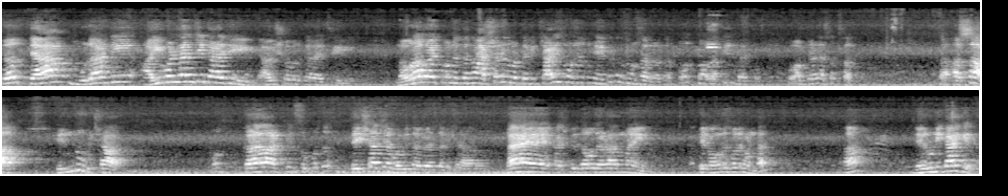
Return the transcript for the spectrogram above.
तर त्या मुलांनी आई वडिलांची काळजी आयुष्यभर करायची. नवरा बायकोने त्यांना आश्चर्यच वाटतं की चाळीस वर्ष तुम्ही एकत्र संसार करता तोच नवरा तीन बायको तो आमच्याकडे असाच चालतो. तर असा हिंदू विचार मग कळायला आणखी सोबत देशाच्या भवितव्याचा विचार. नाही काश्मीर जाऊ देणार नाही. ते काँग्रेसवाले म्हणतात. हा? नेहरूंनी काय केलं?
